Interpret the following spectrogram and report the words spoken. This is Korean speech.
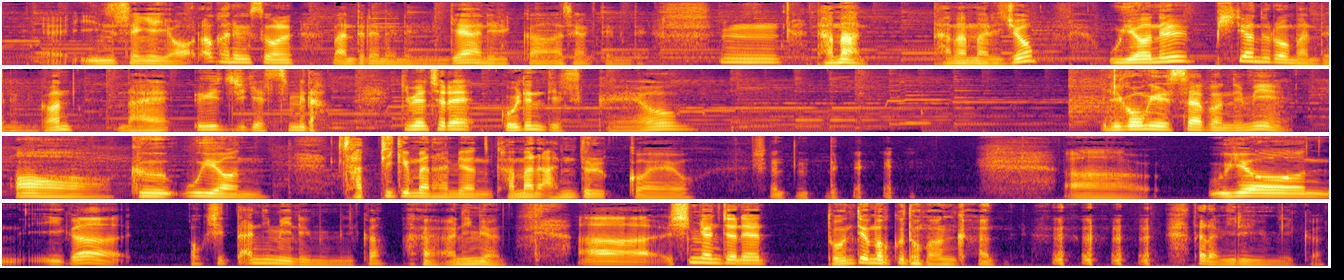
인생의 여러 가능성을 만들어내는 게 아닐까 생각되는데, 음, 다만, 다만 말이죠. 우연을 필연으로 만드는 건 나의 의지겠습니다. 김현철의 골든 디스크예요. 1014번님이 어, 그 우연 잡히기만 하면 가만 안 둘 거예요. 하셨는데. 아, 우연이가 혹시 따님 이름입니까? 아니면, 아, 10년 전에 돈 떼먹고 도망간 사람 이름입니까?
